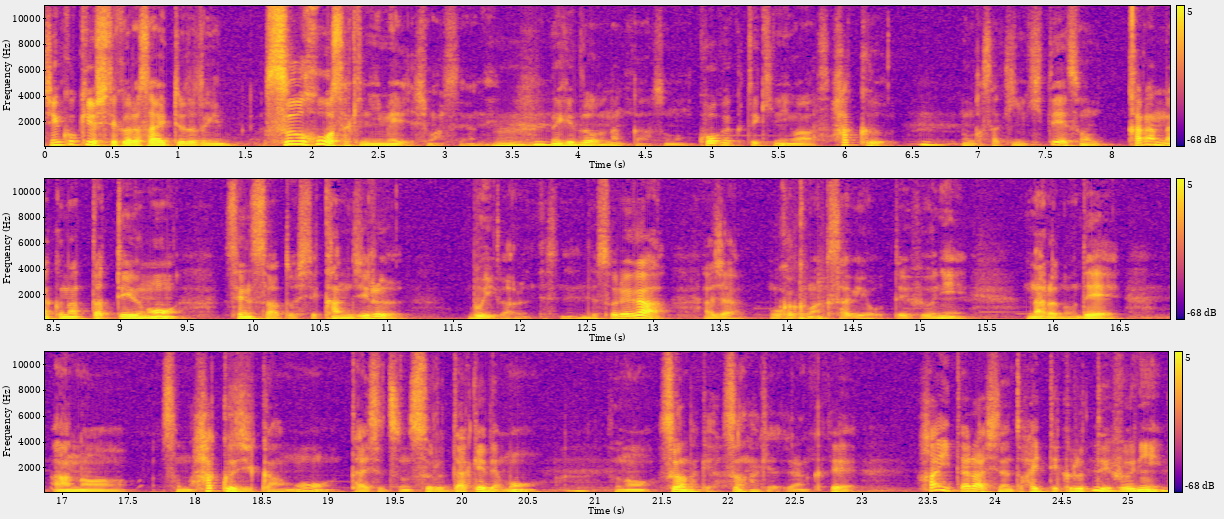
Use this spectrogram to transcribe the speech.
深呼吸してくださいって言った時に吸う方を先にイメージしますよね。うんだけどなんかその工学的には吐くのが先に来てそのからんなくなったっていうのをセンサーとして感じる部位があるんですね。でそれがあじゃあ横隔膜下げようっていう風になるのであのその吐く時間を大切にするだけでもその吸わなきゃ吸わなきゃじゃなくて吐いたら自然と入ってくるっていう風に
